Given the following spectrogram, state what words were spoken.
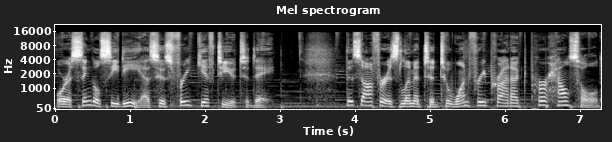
or a single CD as his free gift to you today. This offer is limited to one free product per household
